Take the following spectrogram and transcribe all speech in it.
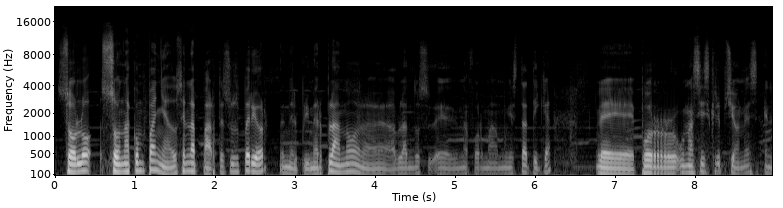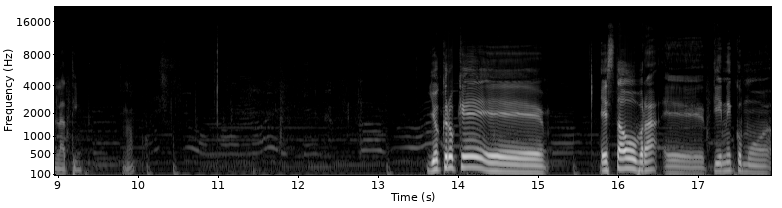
solo son acompañados en la parte superior, en el primer plano, eh, hablando eh, de una forma muy estática, eh, por unas inscripciones en latín. ¿no? Yo creo que eh, esta obra eh, tiene como,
